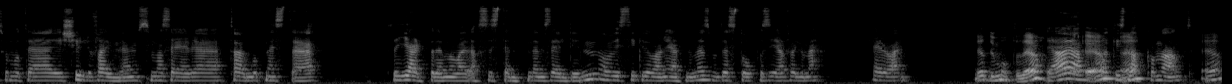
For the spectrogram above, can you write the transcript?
så måtte jeg skylle fargene deres, massere, ta imot neste. Så hjelpe dem å være assistenten deres hele tiden. Og hvis ikke det var noe hjelpende med, så måtte jeg stå på sida og følge med. Hele veien. ja, du måtte det, ja? Ja, ja. Det var ikke Ja, snakk om noe annet. ja.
